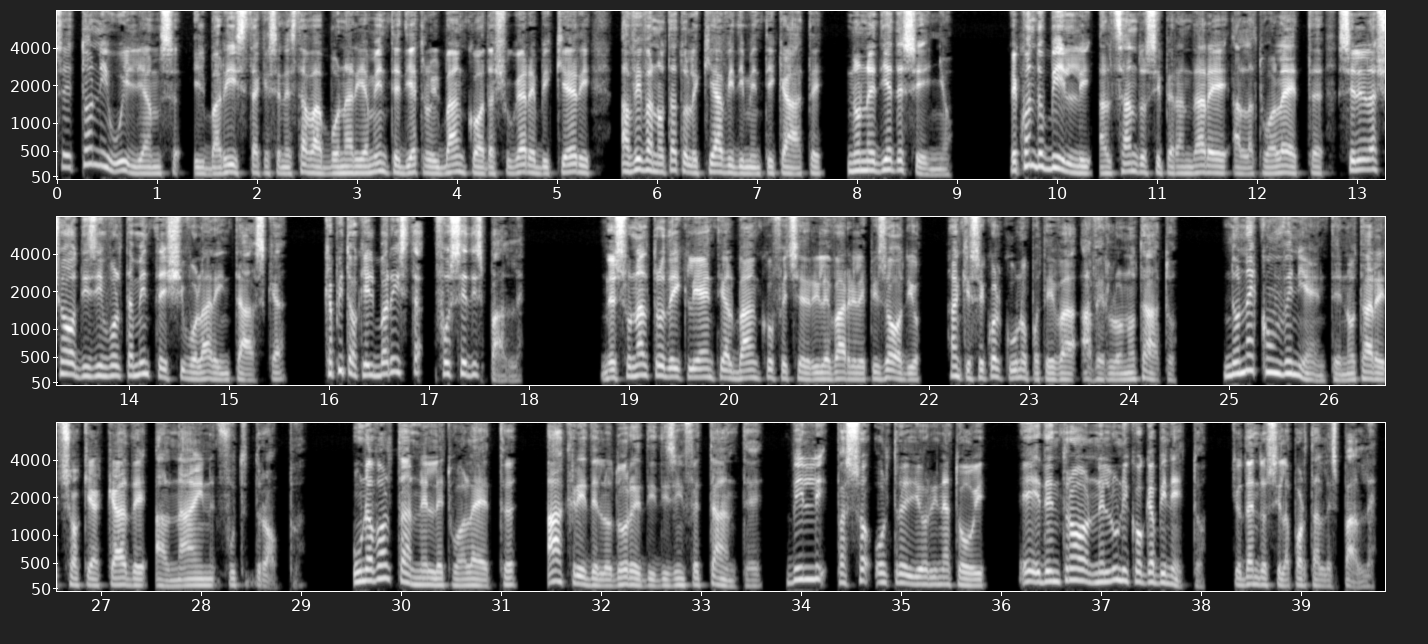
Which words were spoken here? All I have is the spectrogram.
Se Tony Williams, il barista che se ne stava bonariamente dietro il banco ad asciugare bicchieri, aveva notato le chiavi dimenticate, non ne diede segno. E quando Billy, alzandosi per andare alla toilette, se le lasciò disinvoltamente scivolare in tasca, capitò che il barista fosse di spalle. Nessun altro dei clienti al banco fece rilevare l'episodio, anche se qualcuno poteva averlo notato. Non è conveniente notare ciò che accade al Nine Foot Drop. Una volta nelle toilette, acri dell'odore di disinfettante, Billy passò oltre gli orinatoi ed entrò nell'unico gabinetto, chiudendosi la porta alle spalle.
